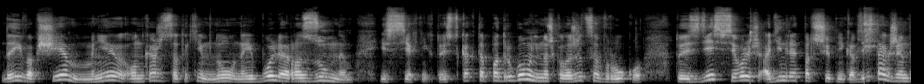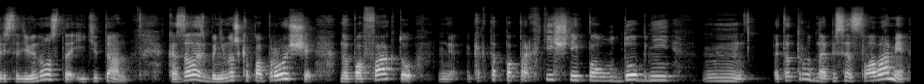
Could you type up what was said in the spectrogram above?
Да и вообще мне он кажется таким, ну, наиболее разумным из всех них. То есть как-то по-другому немножко ложится в руку. То есть здесь всего лишь один ряд подшипников. Здесь также М390 и Титан. Казалось бы, немножко попроще, но по факту как-то попрактичней, поудобней. Это трудно описать словами.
